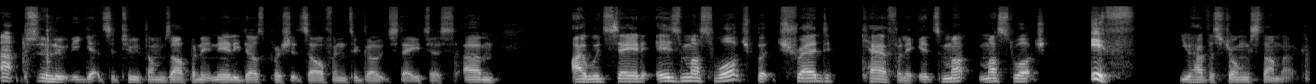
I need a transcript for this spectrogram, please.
absolutely gets a two thumbs up and it nearly does push itself into goat status. Um, I would say it is must watch, but tread carefully. It's mu- must watch if you have a strong stomach.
